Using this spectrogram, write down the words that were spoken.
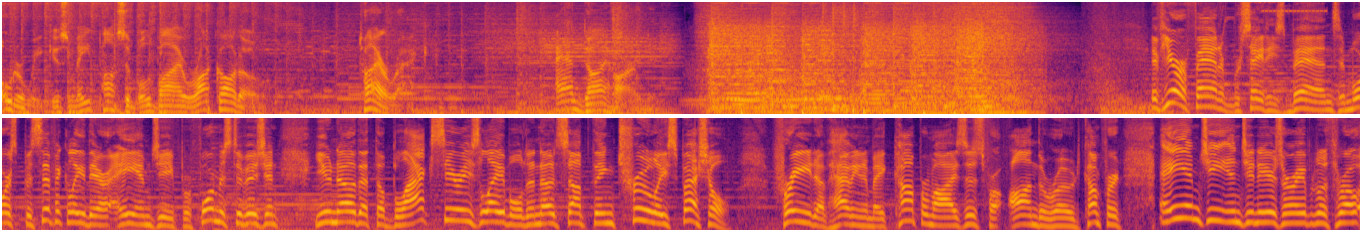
MotorWeek is made possible by Rock Auto, Tire Rack, and Die Hard. If you're a fan of Mercedes-Benz, and more specifically their AMG Performance Division, you know that the Black Series label denotes something truly special. Freed of having to make compromises for on-the-road comfort, AMG engineers are able to throw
